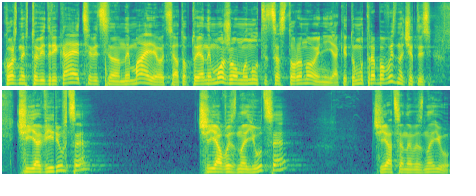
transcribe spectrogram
кожен, хто відрікається від сина, не має отця. Тобто я не можу оминути це стороною ніяк. І тому треба визначитись, чи я вірю в це, чи я визнаю це, чи я це не визнаю.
